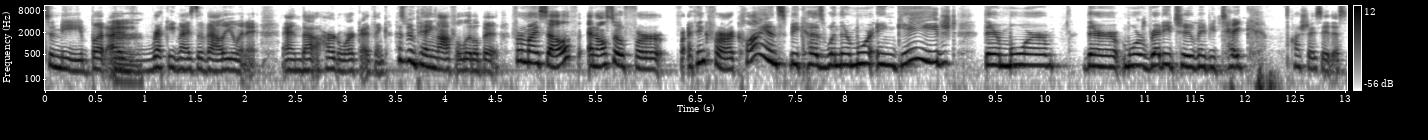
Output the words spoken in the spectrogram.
to me, but mm. I've recognized the value in it. And that hard work, I think, has been paying off a little bit for myself and also for, for I think, for our clients because when they're more engaged, they're more, they're more ready to maybe take how should I say this?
